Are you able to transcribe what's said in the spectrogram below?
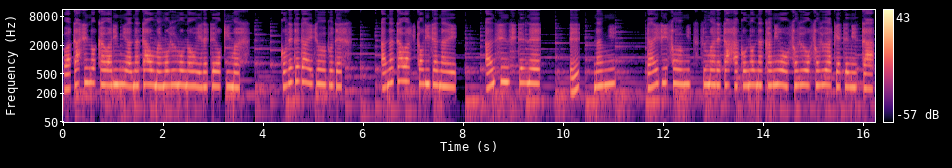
私の代わりにあなたを守るものを入れておきます。これで大丈夫です。あなたは一人じゃない。安心してね。え、何？大事そうに包まれた箱の中身を恐る恐る開けてみた。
